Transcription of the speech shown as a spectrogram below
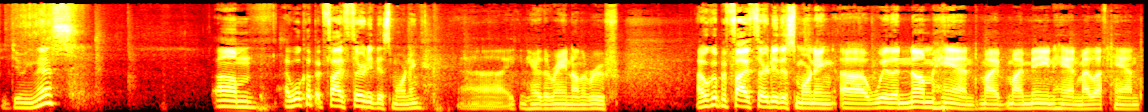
be doing this. Um, I woke up at 5:30 this morning. Uh, you can hear the rain on the roof. I woke up at 5:30 this morning uh, with a numb hand, my my main hand, my left hand,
